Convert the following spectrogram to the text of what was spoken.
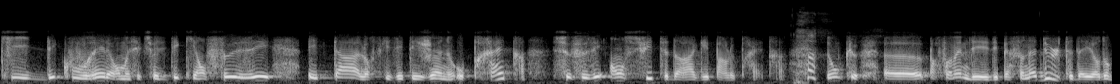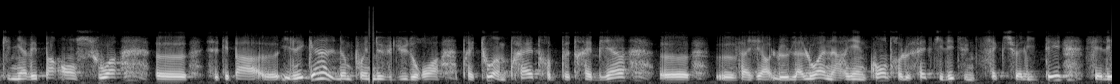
qui découvraient leur homosexualité, qui en faisaient état lorsqu'ils étaient jeunes aux prêtres, se faisaient ensuite draguer par le prêtre. Donc, euh, parfois même des, des personnes adultes d'ailleurs. Donc, il n'y avait pas en soi... Euh, C'était pas euh, illégal d'un point de vue du droit. Après tout, un prêtre peut très bien... Euh, enfin, le, la loi n'a rien contre le fait qu'il ait une sexualité si elle est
